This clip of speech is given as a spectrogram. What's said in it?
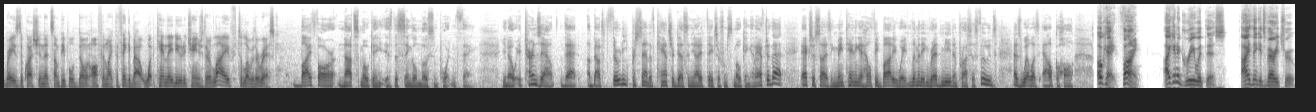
raise the question that some people don't often like to think about. What can they do to change their life to lower the risk? By far, not smoking is the single most important thing. You know, it turns out that about 30% of cancer deaths in the United States are from smoking. And after that, exercising, maintaining a healthy body weight, limiting red meat and processed foods, as well as alcohol. Okay, fine. I can agree with this. I think it's very true.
